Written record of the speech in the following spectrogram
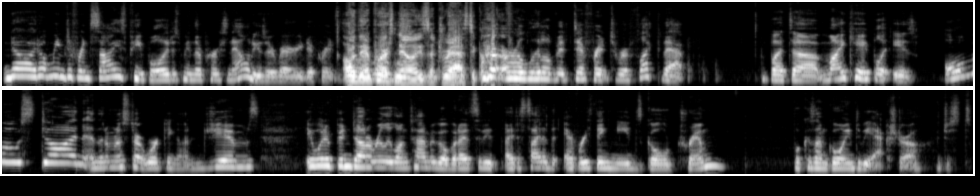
No, I don't mean different size people. I just mean their personalities are very different. Oh, their personalities are drastically Are, are a little bit different to reflect that. But uh, my capelet is almost done, and then I'm going to start working on Jim's. It would have been done a really long time ago, but I decided, I decided that everything needs gold trim because I'm going to be extra. I just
